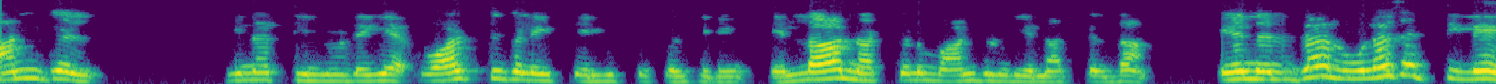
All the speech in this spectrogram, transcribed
ஆண்கள் இனத்தினுடைய வாழ்த்துக்களை தெரிவித்துக் கொள்கிறேன். எல்லா நாட்களும் ஆண்களுடைய நாட்கள் தான். ஏனென்றால் உலகத்திலே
